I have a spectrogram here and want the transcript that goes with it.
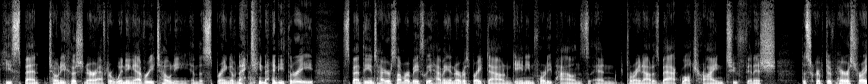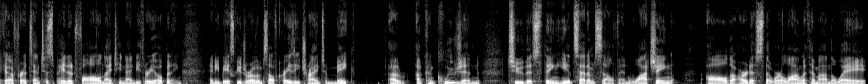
he spent Tony Kushner after winning every Tony in the spring of 1993 spent the entire summer basically having a nervous breakdown gaining 40 pounds and throwing out his back while trying to finish the script of Perestroika for its anticipated fall 1993 opening and he basically drove himself crazy trying to make a, a conclusion to this thing he had set himself and watching all the artists that were along with him on the way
